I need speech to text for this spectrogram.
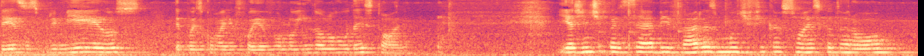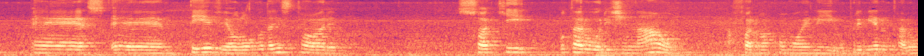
desde os primeiros, depois como ele foi evoluindo ao longo da história. E a gente percebe várias modificações que o tarô é, é, teve ao longo da história. Só que o tarô original, a forma como ele, o primeiro tarô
